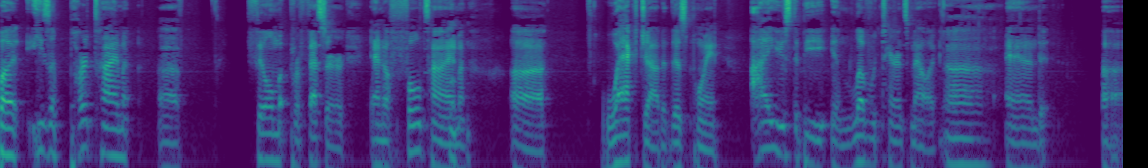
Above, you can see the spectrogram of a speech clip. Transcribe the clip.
but he's a part-time uh, film professor and a full time uh, whack job at this point. I used to be in love with Terrence Malick, and uh,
